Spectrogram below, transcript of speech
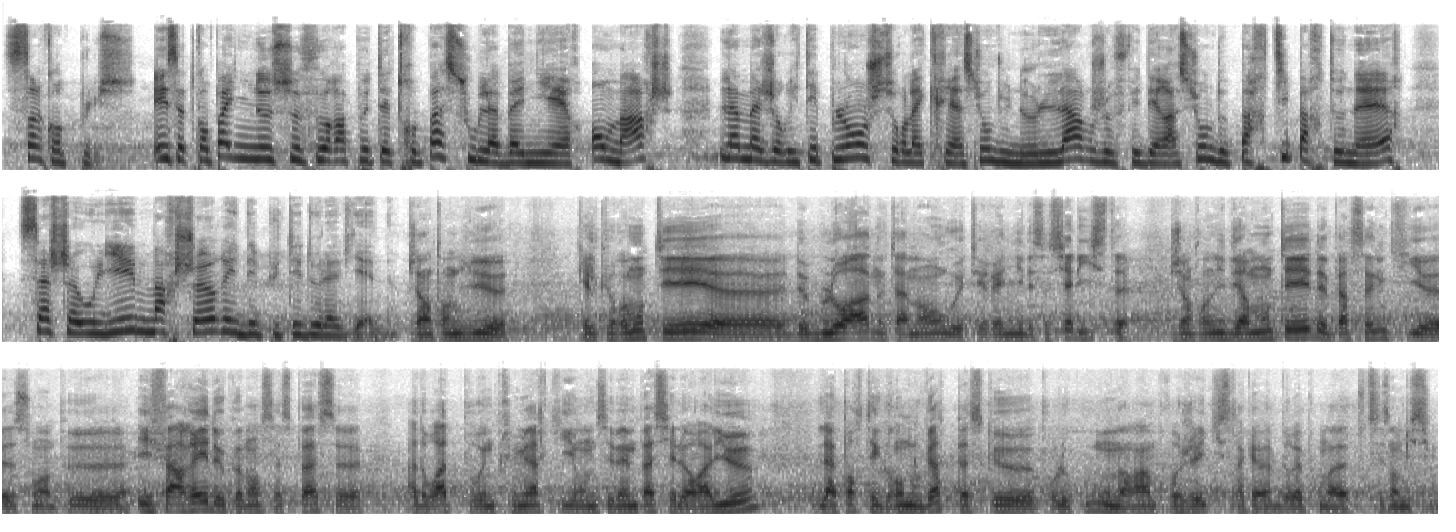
50 plus. Et cette campagne ne se fera peut-être pas sous la bannière En Marche. La majorité planche sur la création d'une large fédération de partis partenaires. Sacha Ollier, marcheur et député de la Vienne. J'ai entendu euh, quelques remontées euh, de Blois notamment où étaient réunis les socialistes. J'ai entendu des remontées de personnes qui euh, sont un peu effarées de comment ça se passe à droite pour une primaire qui on ne sait même pas si elle aura lieu. La porte est grande ouverte parce que pour le coup on aura un projet qui sera capable de répondre à toutes ces ambitions.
